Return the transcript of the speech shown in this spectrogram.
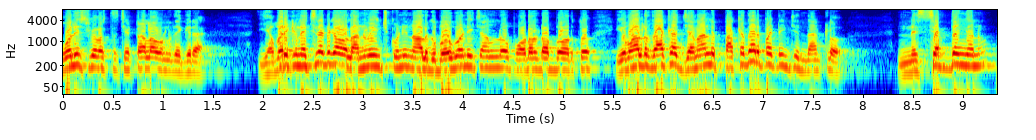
పోలీస్ వ్యవస్థ చట్టాలో ఉన్న దగ్గర. ఎవరికి నచ్చినట్టుగా వాళ్ళు అన్వయించుకుని నాలుగు భౌగోళీ ఛానల్లో పౌడర్ డబ్బాతో ఇవాళ దాకా జనాల్ని పక్కదారి పట్టించింది దాంట్లో. నిశ్శబ్దంగాను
